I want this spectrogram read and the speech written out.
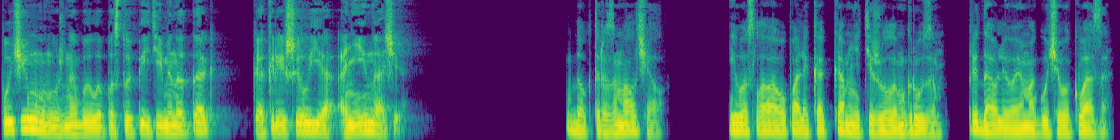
почему нужно было поступить именно так, как решил я, а не иначе. Доктор замолчал. Его слова упали как камни тяжелым грузом, придавливая могучего кваза.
